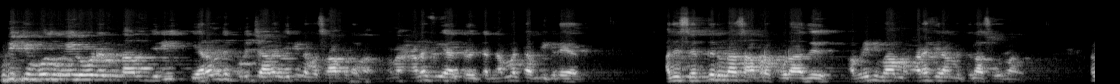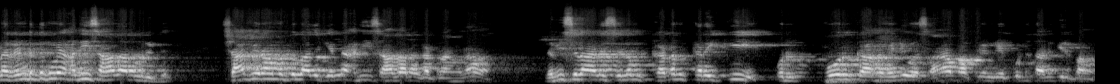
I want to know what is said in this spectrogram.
பிடிக்கும் போது உயிரோடு இருந்தாலும் சரி இறந்து பிடிச்சாலும் சரி நம்ம சாப்பிடலாம். ஆனா ஹனஃபியாக்கள்கிட்ட நம்மகிட்ட அப்படி கிடையாது. அது செத்து இருந்தா சாப்பிடக்கூடாது அப்படின்னு இமாம் ஹனஃபி ராமத்துல்லா சொல்றாங்க. ஆனா ரெண்டுத்துக்குமே ஹதீஸ் ஆதாரம் இருக்கு. ஷாஃபி ராமத்துல்லா அதுக்கு என்ன ஹதீஸ் ஆதாரம் கட்டுறாங்கன்னா நபிசுல்லா அலிஸ்லம் கடற்கரைக்கு ஒரு போருக்காக வேண்டி ஒரு சகாபாக்களுடைய கூட்டத்தை அனுப்பியிருப்பாங்க.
